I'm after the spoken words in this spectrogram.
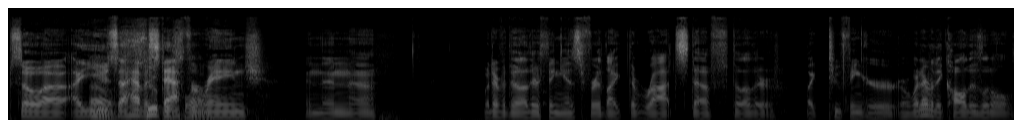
So uh, I use I have a staff slow. for range, and then uh, whatever the other thing is for like the rot stuff, the other like two finger or whatever they call those little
